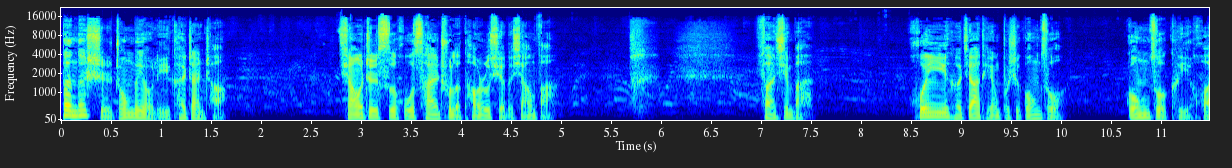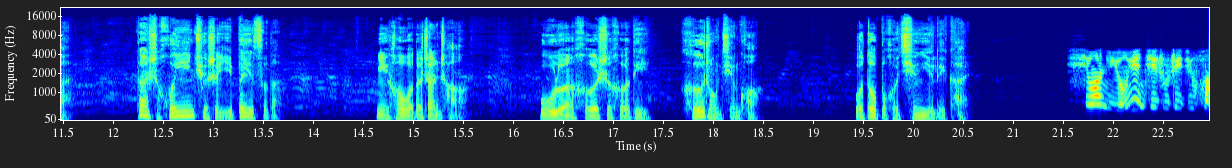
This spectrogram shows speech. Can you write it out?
但他始终没有离开战场。乔治似乎猜出了陶如雪的想法。放心吧，婚姻和家庭不是工作，工作可以换，但是婚姻却是一辈子的。你和我的战场，无论何时何地、何种情况，我都不会轻易离开。希望你永远记住这句话。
